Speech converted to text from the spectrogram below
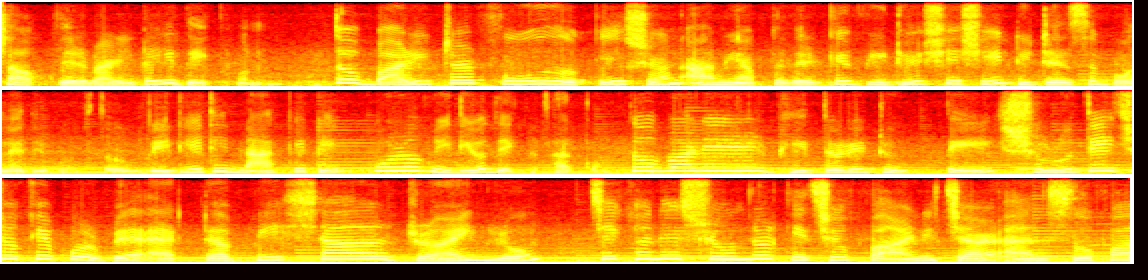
স্বপ্নের বাড়িটাই দেখুন। তো বাড়িটার ফুল লোকেশন আমি আপনাদেরকে ভিডিও শেষেই ডিটেলসে বলে দিব। তো ভিডিওটি না কেটে পুরো ভিডিও দেখতে থাকুন। তো বাড়ির ভিতরে ঢুকতেই শুরুতেই চোখে পড়বে একটা বিশাল ড্রয়িং রুম যেখানে সুন্দর কিছু ফার্নিচার অ্যান্ড সোফা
